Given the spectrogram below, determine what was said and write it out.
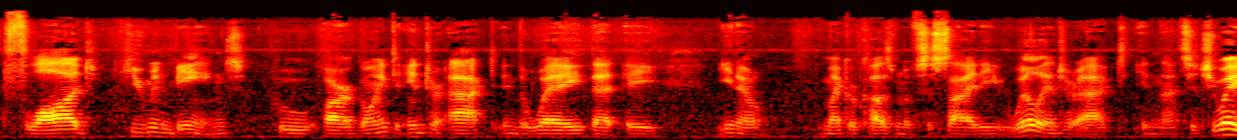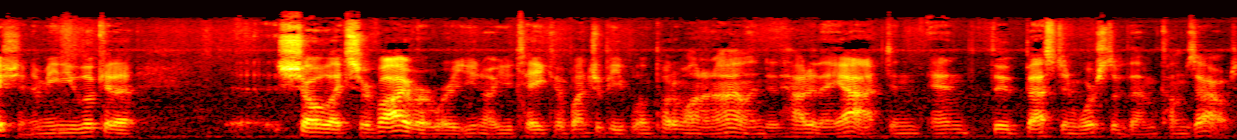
flawed human beings who are going to interact in the way that a, you know, microcosm of society will interact in that situation. I mean, you look at a show like Survivor, where you know you take a bunch of people and put them on an island, and how do they act? And and the best and worst of them comes out,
